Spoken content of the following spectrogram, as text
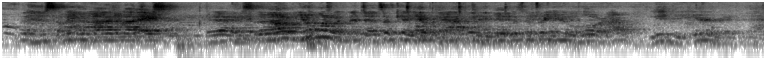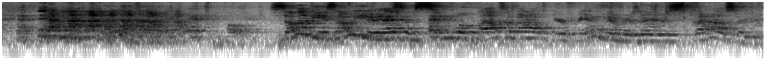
Some of you thought it about yourself. Yeah, so you don't want to admit that. It's okay. You don't have to. It's between you and the Lord. I don't need to hear it. some of you, some of you had some sinful thoughts about your family members or your spouse or your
